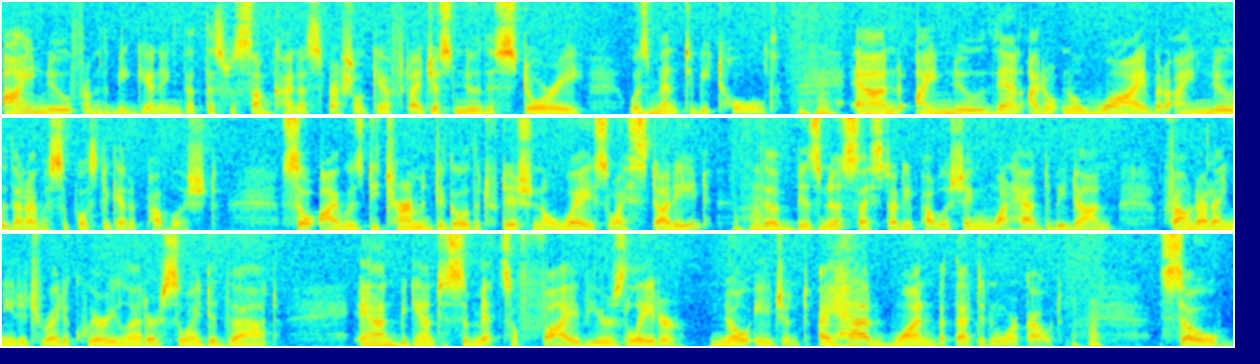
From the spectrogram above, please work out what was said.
I knew from the beginning that this was some kind of special gift. I just knew the story was meant to be told. And I knew then, I don't know why, but I knew that I was supposed to get it published. So I was determined to go the traditional way. So I studied Mm-hmm. the business, I studied publishing and what had to be done. Found out I needed to write a query letter, so I did that and began to submit. So five years later, no agent. I had one, but that didn't work out. Mm-hmm. So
